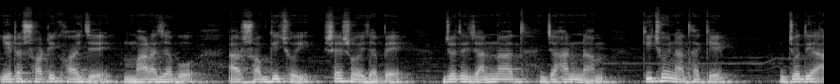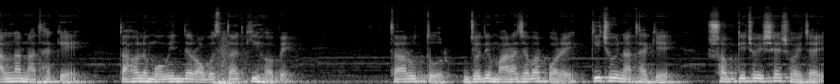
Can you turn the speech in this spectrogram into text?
এটা সঠিক হয় যে মারা যাব আর সব কিছুই শেষ হয়ে যাবে। যদি জান্নাত, জাহান্নাম কিছুই না থাকে, যদি আল্লাহ না থাকে, তাহলে মমিনদের অবস্থা কি হবে? তার উত্তর, যদি মারা যাবার পরে কিছুই না থাকে সব কিছুই শেষ হয়ে যায়,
